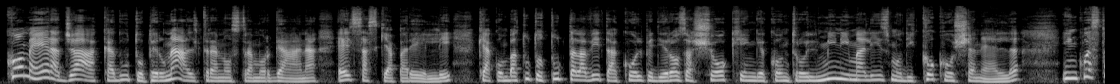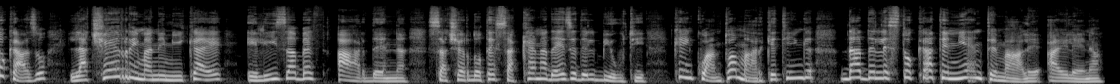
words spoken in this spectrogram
Come era già accaduto per un'altra nostra Morgana, Elsa Schiaparelli, che ha combattuto tutta la vita a colpi di rosa shocking contro il minimalismo di Coco Chanel, in questo caso la cerrima nemica è Elizabeth Arden, sacerdotessa canadese del beauty, che in quanto a marketing dà delle stoccate niente male a Elena.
